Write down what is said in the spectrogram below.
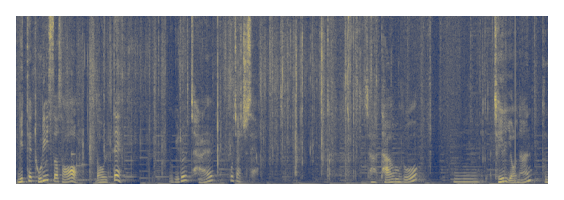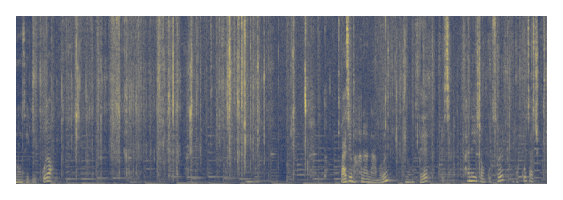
밑에 돌이 있어서 넣을 때 여기를 잘 꽂아 주세요. 자, 다음으로 음, 제일 연한 분홍색이 있고요. 마지막 하나 남은 분홍색 카네이션 꽃을 한번 꽂아줄게요.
